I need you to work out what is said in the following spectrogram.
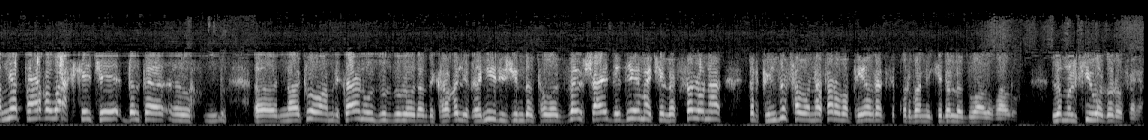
امنیت په هغه وخت کې چې دلته ناتو امریکایان حضور درلود د کاغلی غنی رژیم دلته وزل شاید د دې ما چې لسلونه تر 1500 نفر په یو ورځ کې قرباني کېدل دواړو غاړو لملکی وګړو سره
